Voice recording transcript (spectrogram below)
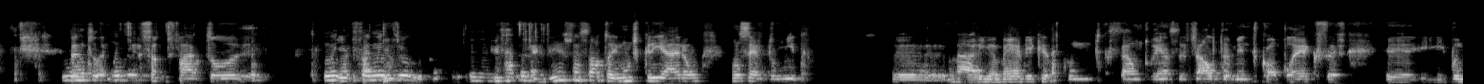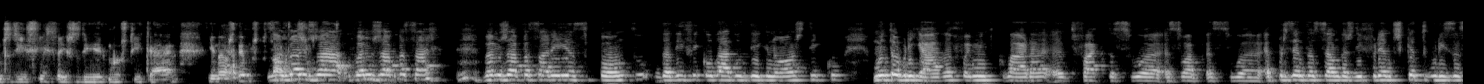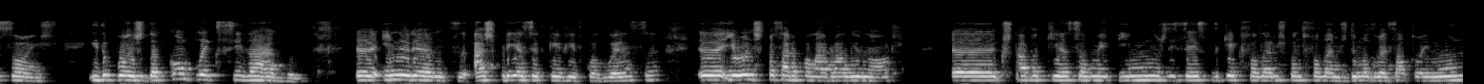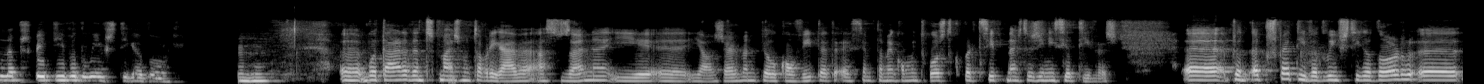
Portanto, muito, de facto. Muito, foi muito. Exatamente. E estes autoimunes criaram um certo mito na área médica de como que são doenças altamente complexas eh, e muito difíceis de diagnosticar. E nós temos de nós vamos já vamos já passar vamos já passar a esse ponto da dificuldade do diagnóstico. Muito obrigada foi muito clara eh, de facto a sua a sua a sua apresentação das diferentes categorizações e depois da complexidade inerente à experiência de quem vive com a doença. Uh, eu antes de passar a palavra à Leonor Uh, gostava que a Salomé Pinho nos dissesse de que é que falamos quando falamos de uma doença autoimune na perspectiva do investigador. Uhum. Uh, boa tarde, antes de mais muito obrigada à Susana e, uh, e ao German pelo convite, é, é, sempre também com muito gosto que participo nestas iniciativas. Portanto, a perspectiva do investigador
